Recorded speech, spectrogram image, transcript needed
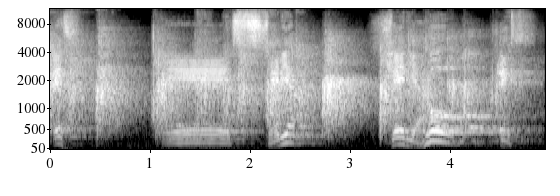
Es. Es seria. Seria. No es.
